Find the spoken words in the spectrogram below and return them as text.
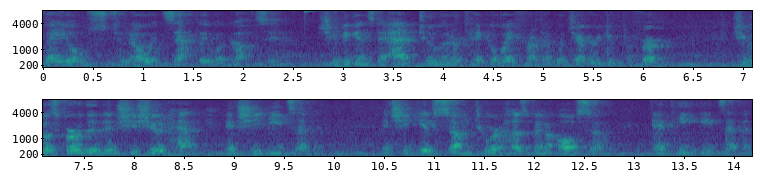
fails to know exactly what God said. She begins to add to it or take away from it, whichever you prefer. She goes further than she should have, and she eats of it. And she gives some to her husband also, and he eats of it.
